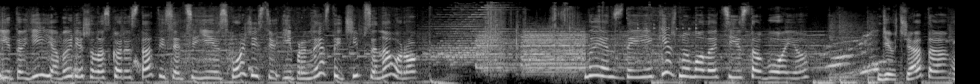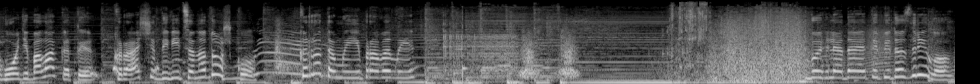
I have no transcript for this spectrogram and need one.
І тоді я вирішила скористатися цією схожістю і принести чіпси на урок. Венсди, які ж ми молодці з тобою. Дівчата, годі балакати. Краще дивіться на дошку. Круто ми її провели. Виглядаєте підозріло.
